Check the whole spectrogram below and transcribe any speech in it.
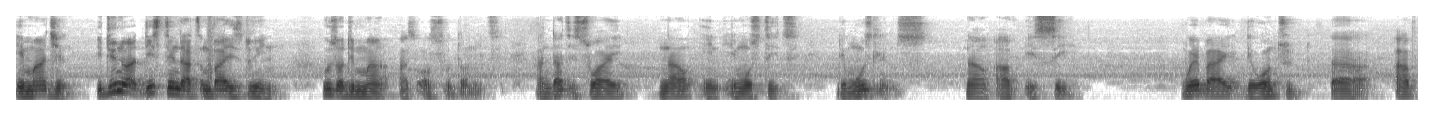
Imagine, You do you know this thing that Mbah is doing, Uzodimma has also done it. And that is why now in Imo State, the Muslims now have a say, whereby they want to uh, have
